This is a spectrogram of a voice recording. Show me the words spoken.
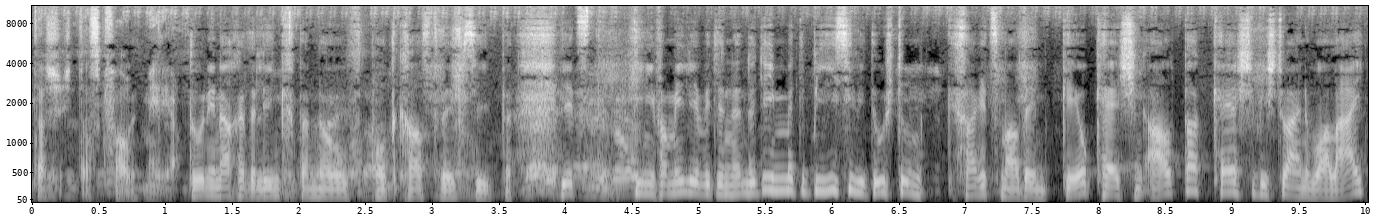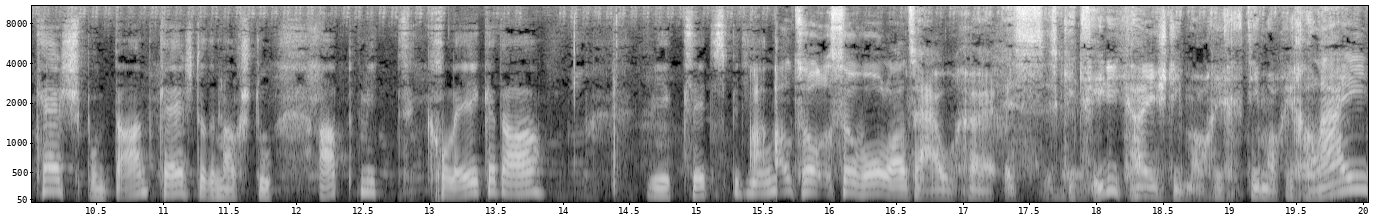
das, ist, das gefällt mir, ja. Tue ich nachher den Link dann noch auf die Podcast-Webseite. Jetzt, deine Familie wird ja nicht immer dabei sein. Wie tust du, ich sage jetzt mal, den Geocaching Alltag cachen? Bist du einer, der allein cachst, spontan cachst, oder machst du ab mit Kollegen da? Wie sieht es bei dir aus? Also, sowohl als auch. Äh, es, es gibt viele Caches, die mache ich, die mache ich allein.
